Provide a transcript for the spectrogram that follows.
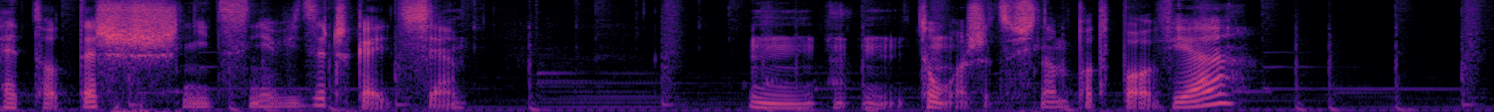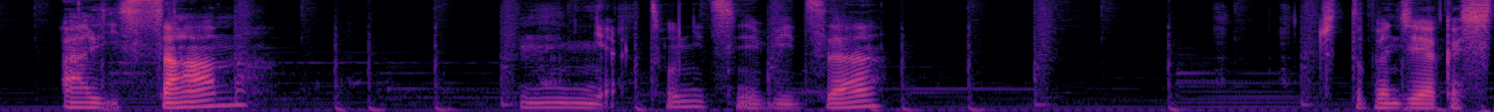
E, to też nic nie widzę. Czekajcie. Mm, mm, mm. Tu może coś nam podpowie. Alisan. Nie, tu nic nie widzę. Czy to będzie jakaś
